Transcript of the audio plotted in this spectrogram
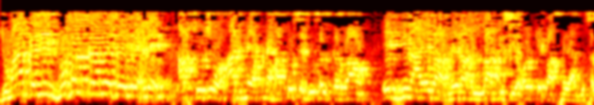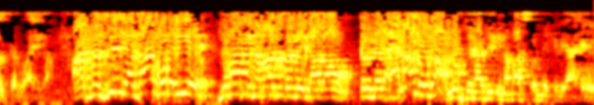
جمعہ کے دن غسل کرنے سے پہلے آپ سوچو، آج میں اپنے ہاتھوں سے غسل کر رہا ہوں۔ ایک دن آئے گا، میرا اللہ کسی اور کے پاس میرا غسل کروائے گا۔ آج مسجد کی آزاد ہو رہی ہے۔ جمعہ کی نماز پڑھنے جا رہا ہوں۔ کل میرا اعلان ہوگا۔ لوگ جنازے کی نماز پڑھنے کے لیے آئے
